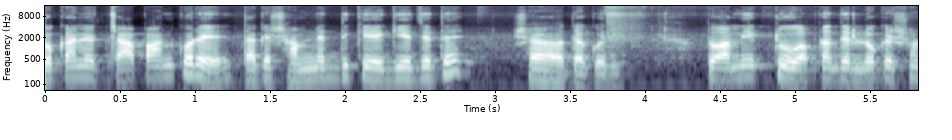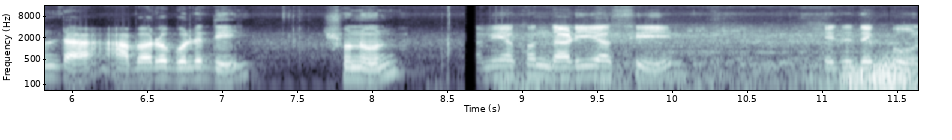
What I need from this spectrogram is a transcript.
দোকানের চা পান করে তাকে সামনের দিকে এগিয়ে যেতে সহায়তা করি। তো আমি একটু আপনাদের লোকেশনটা আবারও বলে দিই। শুনুন। আমি এখন দাঁড়িয়ে আছি, এই যে দেখুন,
